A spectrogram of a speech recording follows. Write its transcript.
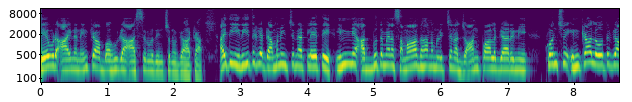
దేవుడు ఆయనను ఇంకా బహుగా ఆశీర్వదించునుగాక. అయితే ఈ రీతిగా గమనించినట్లయితే ఇన్ని అద్భుతమైన సమాధానములు ఇచ్చిన జాన్ పాల్ గారిని కొంచెం ఇంకా లోతుగా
